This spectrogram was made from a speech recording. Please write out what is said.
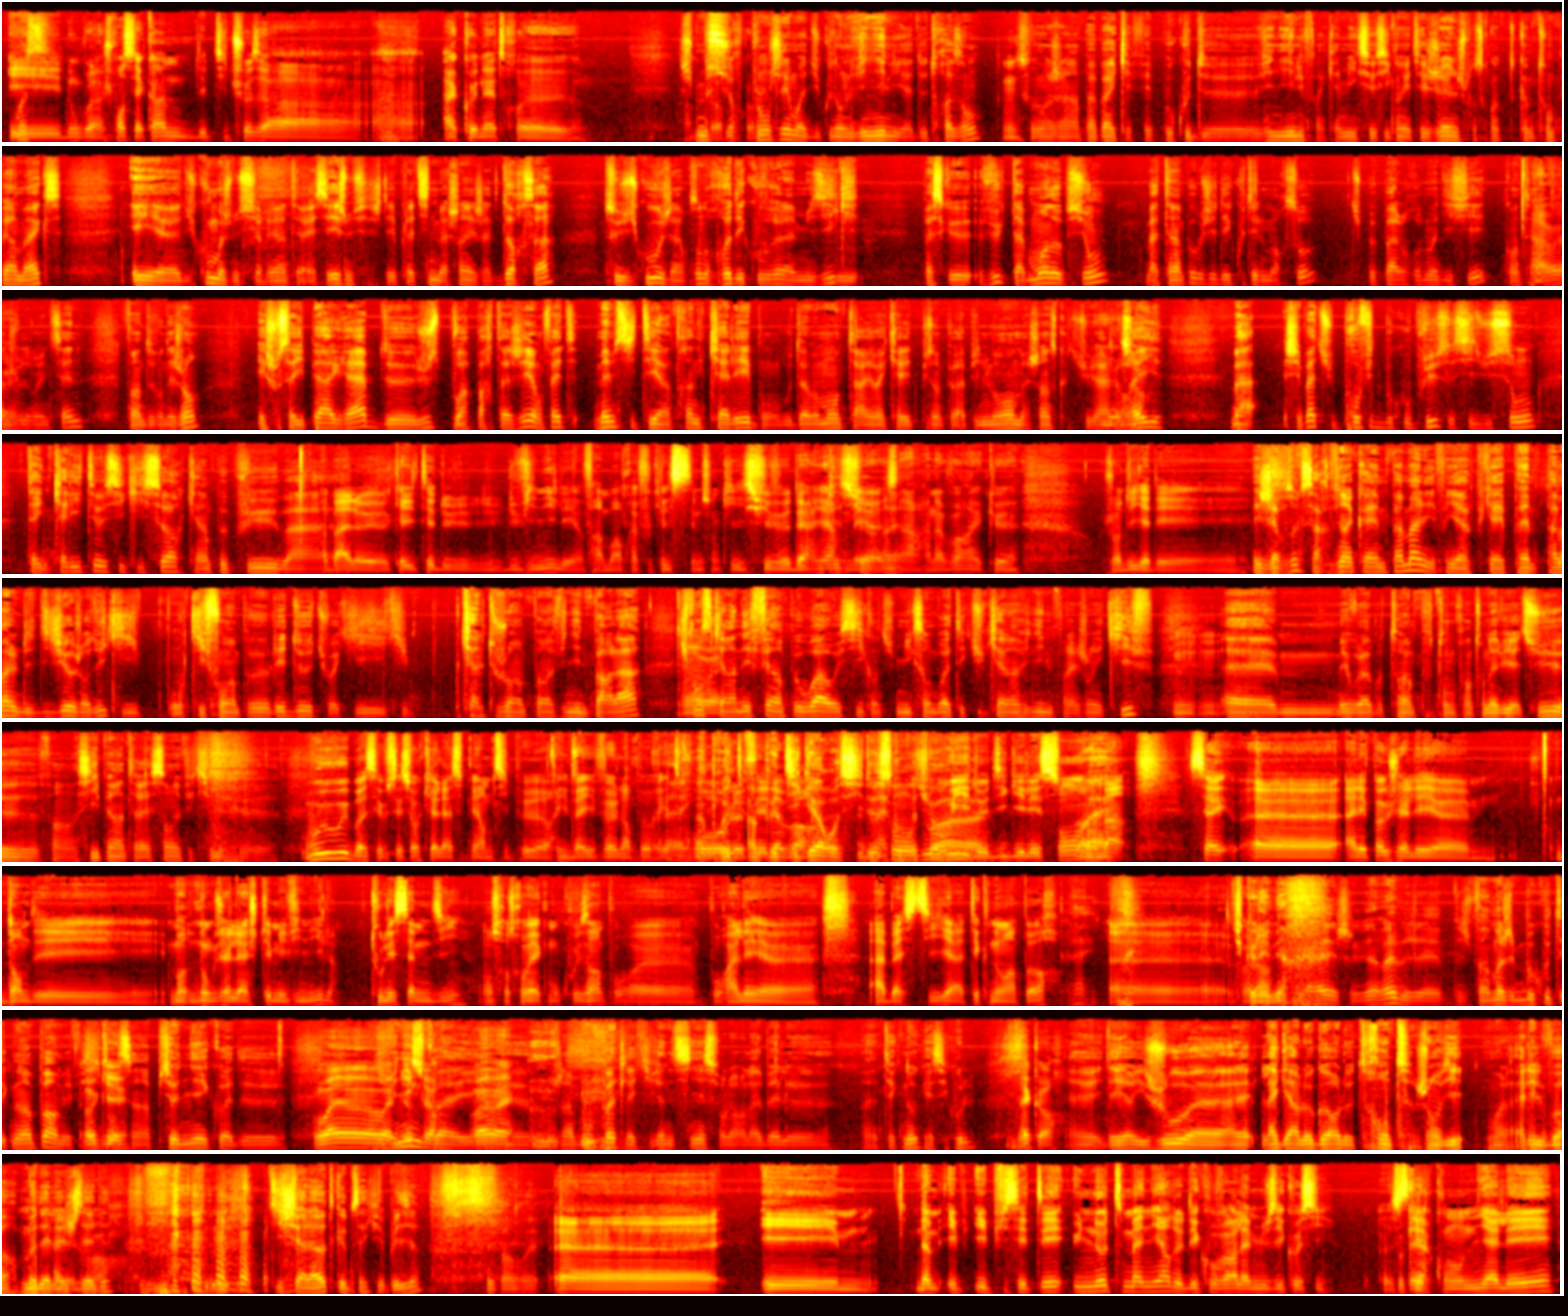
et donc voilà, je pense qu'il y a quand même des petites choses à, à, à connaître. Je me suis quoi. replongé moi du coup dans le vinyle il y a 2-3 ans. Mm. Parce que moi j'ai un papa qui a fait beaucoup de vinyle, enfin qui a mixé aussi quand il était jeune, je pense quand- comme ton père Max. Et euh, du coup moi je me suis réintéressé, je me suis acheté des platines machin et j'adore ça. Parce que du coup j'ai l'impression de redécouvrir la musique. Parce que vu que tu as moins d'options, bah, tu es un peu obligé d'écouter le morceau. Tu peux pas le remodifier quand tu es Ah en train ouais. de jouer devant une scène, enfin devant des gens. Et je trouve ça hyper agréable de juste pouvoir partager. En fait, même si tu es en train de caler, bon, au bout d'un moment, tu arrives à caler de plus en plus rapidement, machin, ce que tu l'as à l'oreille. Bah, je sais pas, tu profites beaucoup plus aussi du son. Tu as une qualité aussi qui sort qui est un peu plus. Bah, Ah bah, la qualité du, du- du vinyle, et, enfin bon, après, il faut qu'il y ait le système son qui suive derrière, mais sûr, euh, ouais. ça n'a rien à voir avec. euh, Aujourd'hui, il y a des. Mais j'ai l'impression que ça revient quand même pas mal. Enfin, il y a, il y a quand même pas mal de DJ aujourd'hui qui, bon, qui font un peu les deux, tu vois, qui, qui calent toujours un peu un vinyle par là. Je Ouais, pense ouais. qu'il y a un effet un peu waouh aussi quand tu mixes en boîte et que tu cales un vinyle. Enfin, les gens ils kiffent. Mm, mm, Euh, mais voilà, ton, ton, ton avis là-dessus, euh, enfin, c'est hyper intéressant effectivement. Que... Oui, oui, bah c'est c'est sûr qu'il y a l'aspect un petit peu revival, un peu rétro. Un peu, le un fait peu d'avoir- digger aussi de Ouais, son, tu complètement. vois. Oui, de diguer les sons. Ouais. Ben, c'est, euh, à l'époque, j'allais euh, dans des. bon, donc, j'allais acheter mes vinyles. Tous les samedis, on se retrouvait avec mon cousin pour, euh, pour aller euh, à Bastille, à Techno Import. Ouais. Euh, Tu voilà. connais bien. Ouais, je- ouais, bah, j'ai- enfin, moi j'aime beaucoup Techno Import, mais c'est un pionnier quoi, de, Ouais, ouais, bien sûr. euh, j'ai un bon pote là qui vient de signer sur leur label euh, Techno, qui est assez cool. D'accord. Euh, D'ailleurs, il joue euh, à la gare Le Gore le 30 janvier. Voilà, allez le voir, modèle Allez HZ. Petit shout out comme ça qui fait plaisir. C'est pas vrai. Euh, et, et, et puis c'était une autre manière de découvrir la musique aussi. Euh, C'est-à-dire qu'on y allait.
